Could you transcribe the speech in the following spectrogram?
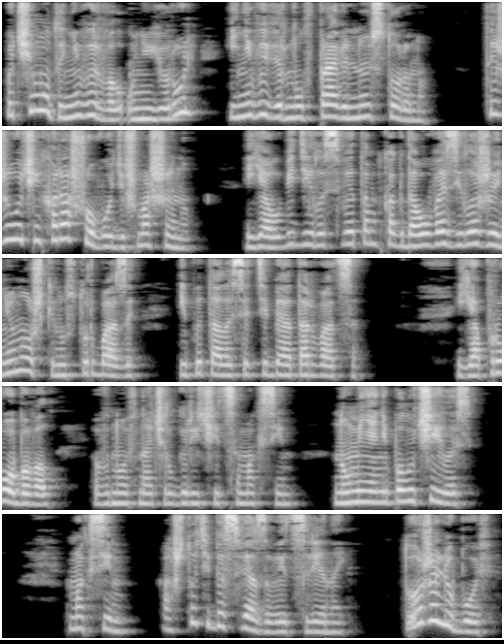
«Почему ты не вырвал у нее руль и не вывернул в правильную сторону? Ты же очень хорошо водишь машину. Я убедилась в этом, когда увозила Женю Ножкину с турбазы и пыталась от тебя оторваться». «Я пробовал», – вновь начал горячиться Максим, – «но у меня не получилось». «Максим, а что тебя связывает с Леной? Тоже любовь?»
